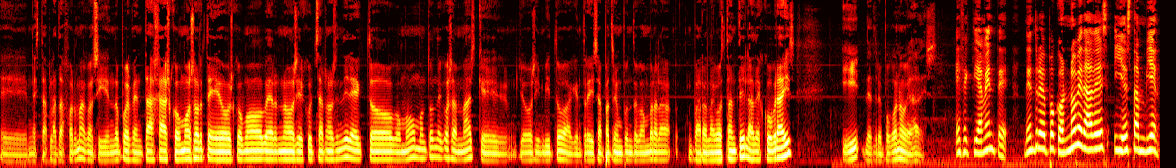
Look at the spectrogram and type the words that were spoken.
en esta plataforma, consiguiendo pues ventajas como sorteos, como vernos y escucharnos en directo, como un montón de cosas más que yo os invito a que entréis a patreon.com para la, para la constante y las descubráis y dentro de poco novedades. Efectivamente, dentro de poco novedades y es también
